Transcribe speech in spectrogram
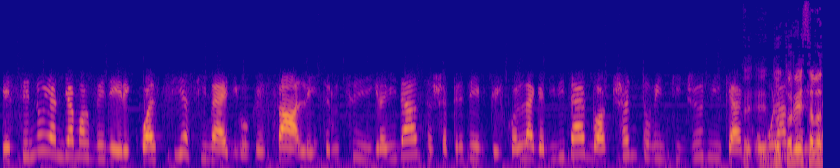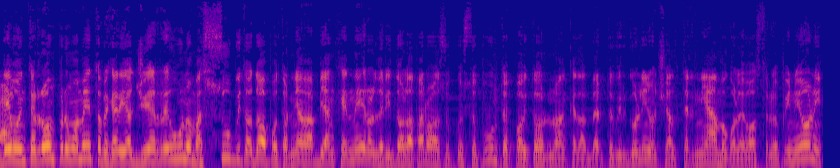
e se noi andiamo a vedere qualsiasi medico che fa le interruzioni di gravidanza, cioè per esempio il collega di Viterbo ha 120 giorni che ha Eh, eh, dottoressa, la devo interrompere un momento perché arriva il GR1, ma subito dopo torniamo a bianco e nero, le ridò la parola su questo punto e poi torno anche ad Alberto Virgolino, ci alterniamo con le vostre opinioni.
